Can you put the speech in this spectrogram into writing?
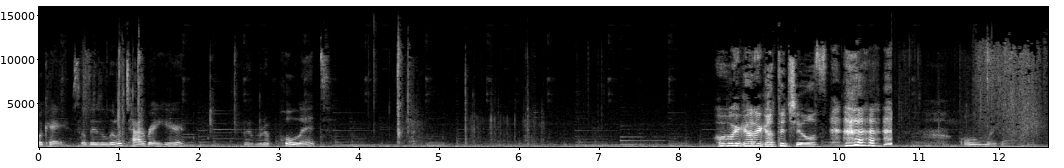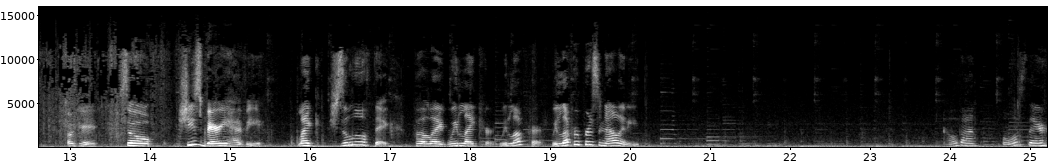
Okay, so there's a little tab right here. And I'm gonna pull it. Oh my god, I got the chills. oh my god. Okay, so she's very heavy. Like, she's a little thick, but like, we like her. We love her. We love her personality. Hold on, almost there.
